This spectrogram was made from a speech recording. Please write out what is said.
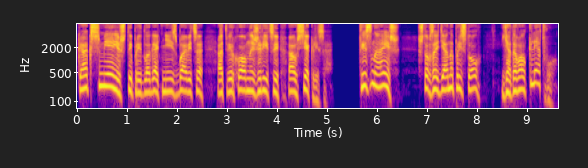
Как смеешь ты предлагать мне избавиться от верховной жрицы Аусеклиса? Ты знаешь, что, взойдя на престол, я давал клятву.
